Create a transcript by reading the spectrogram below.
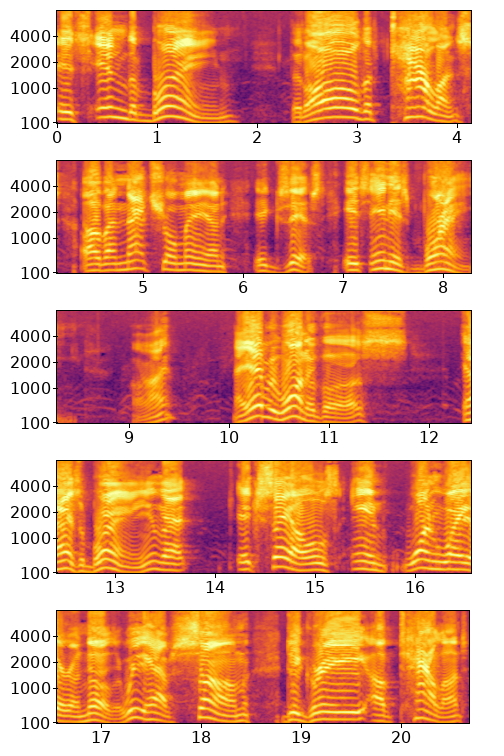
it's in the brain that all the talents of a natural man exist. It's in his brain. All right? Now, every one of us has a brain that excels in one way or another. We have some degree of talent.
